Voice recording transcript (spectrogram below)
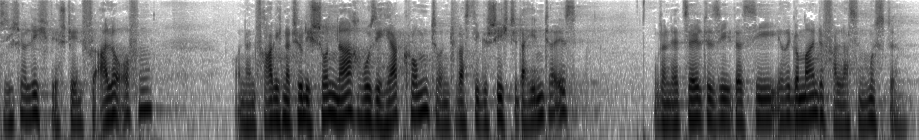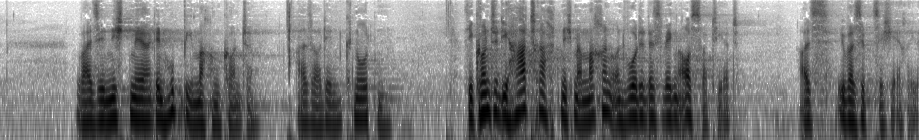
sicherlich, wir stehen für alle offen. Und dann frage ich natürlich schon nach, wo sie herkommt und was die Geschichte dahinter ist. Und dann erzählte sie, dass sie ihre Gemeinde verlassen musste, weil sie nicht mehr den Huppi machen konnte, also den Knoten. Sie konnte die Haartracht nicht mehr machen und wurde deswegen aussortiert als über 70-Jährige.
